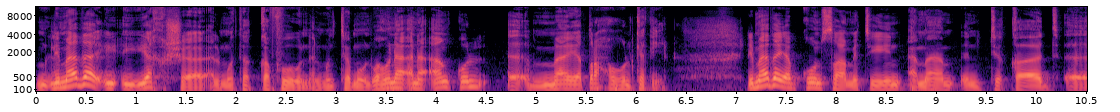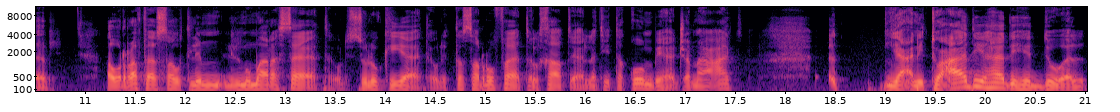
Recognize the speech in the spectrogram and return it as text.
لماذا يخشى المثقفون المنتمون؟ وهنا أنا أنقل آه، ما يطرحه الكثير. لماذا يبقون صامتين أمام انتقاد آه، أو رفع صوت لم- للممارسات أو للسلوكيات أو للتصرفات الخاطئة التي تقوم بها جماعات؟ يعني تعادي هذه الدول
